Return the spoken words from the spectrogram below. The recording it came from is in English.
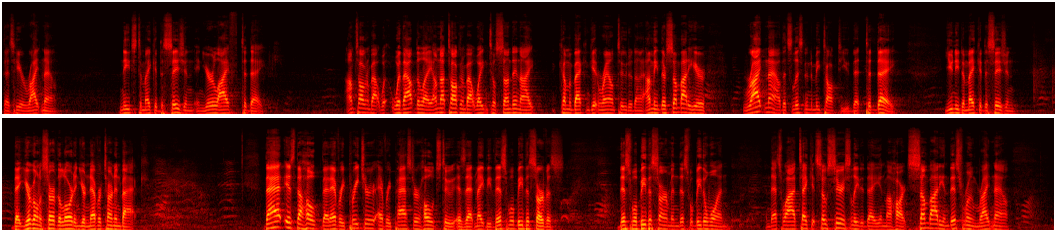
that's here right now needs to make a decision in your life today. I'm talking about w- without delay. I'm not talking about waiting until Sunday night, coming back and getting round two tonight. I mean, there's somebody here right now that's listening to me talk to you that today you need to make a decision that you're going to serve the Lord and you're never turning back. That is the hope that every preacher, every pastor holds to is that maybe this will be the service, this will be the sermon, this will be the one. And that's why I take it so seriously today in my heart. Somebody in this room right now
